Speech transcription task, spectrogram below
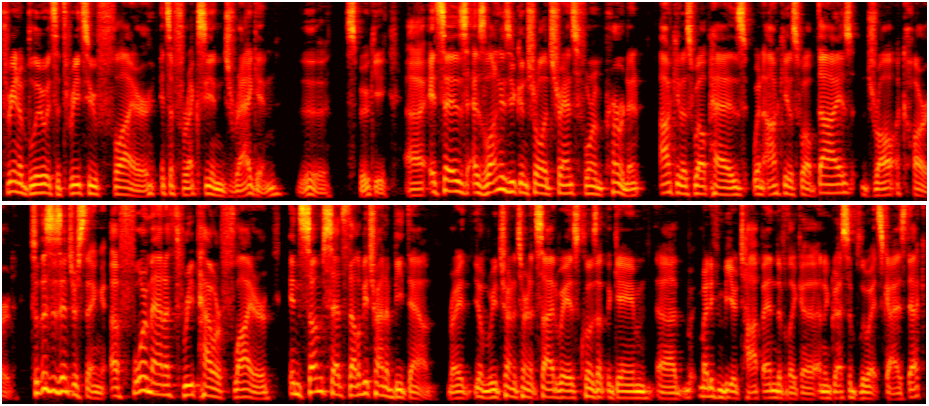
Three in a blue. It's a three-two flyer. It's a Phyrexian dragon. Ugh, spooky. Uh, it says as long as you control a transform permanent, Oculus Whelp has when Oculus Whelp dies, draw a card. So this is interesting. A four mana, three power flyer. In some sets, that'll be trying to beat down, right? You'll be trying to turn it sideways, close out the game. Uh, might even be your top end of like a- an aggressive blue white skies deck.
